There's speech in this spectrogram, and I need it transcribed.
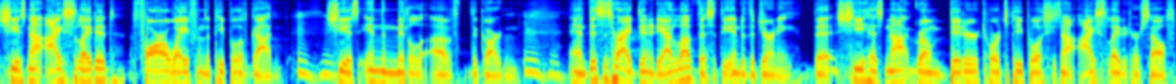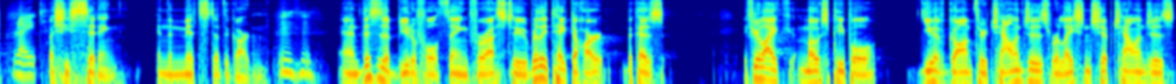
She is not isolated far away from the people of God. Mm-hmm. She is in the middle of the garden. Mm-hmm. And this is her identity. I love this at the end of the journey that mm-hmm. she has not grown bitter towards people, she's not isolated herself Right. but she's sitting in the midst of the garden. And this is a beautiful thing for us to really take to heart because if you're like most people, you have gone through challenges, relationship challenges,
